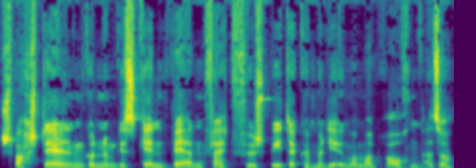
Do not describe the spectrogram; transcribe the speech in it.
Schwachstellen im Grunde gescannt werden. Vielleicht für später könnte man die irgendwann mal brauchen. Also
